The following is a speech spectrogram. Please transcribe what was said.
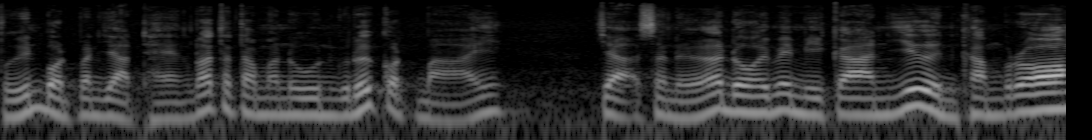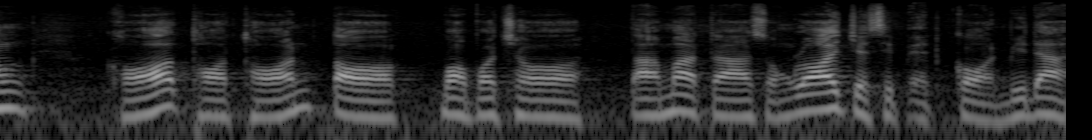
ฝืนบทบัญญัติแห่งรัฐธรรมนูญหรือกฎหมาย จะเสนอโดยไม่มีการยื่นคำร้อง ขอถอดถอนต่อปปชตามมาตรา 271 ก่อนไม่ได้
